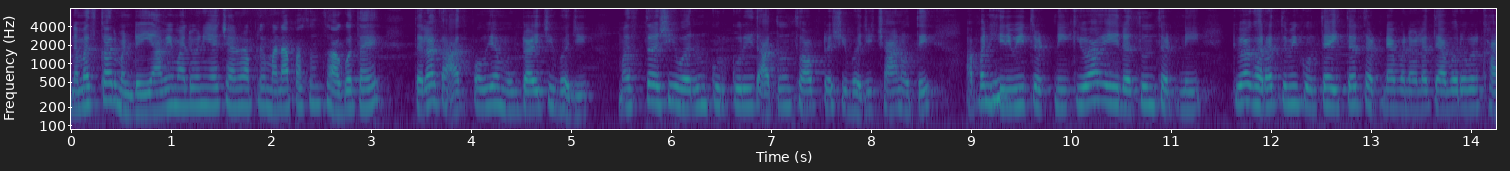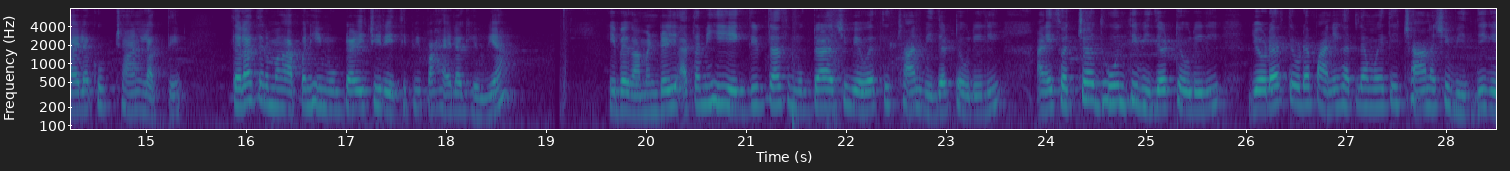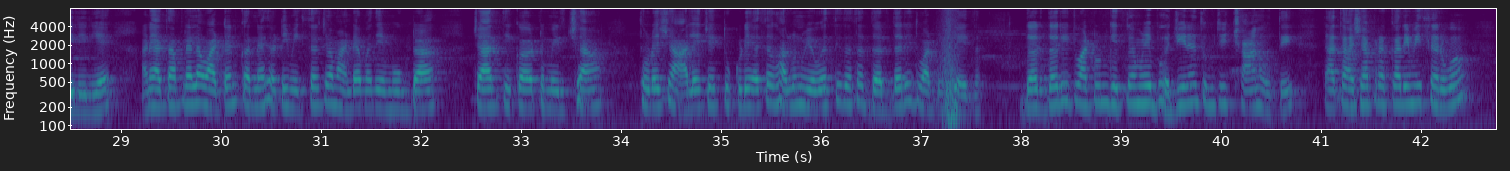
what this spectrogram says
नमस्कार मंडळी आम्ही मालवणी या चॅनल आपले मनापासून स्वागत आहे. चला तर आज पाहूया मूगडाळीची भजी. मस्त अशी वरून कुरकुरीत आतून सॉफ्ट अशी भजी छान होते. आपण हिरवी चटणी किंवा ही लसूण चटणी किंवा घरात तुम्ही कोणत्या इतर चटण्या बनवल्या त्याबरोबर खायला खूप छान लागते. चला तर मग आपण ही मूगडाळीची रेसिपी पाहायला घेऊया. हे बघा मंडळी आता मी ही एक दीड तास मूगडाळ अशी व्यवस्थित छान भिजत ठेवलेली आणि स्वच्छ धुवून ती भिजत ठेवलेली. जेवढ्यात तेवढ्या पाणी घातल्यामुळे ती छान अशी भिजली गेलेली आहे. आणि आता आपल्याला वाटण करण्यासाठी मिक्सरच्या भांड्यामध्ये मूगडाळ चार तिखट मिरच्या थोडेसे आल्याचे तुकडे असं घालून व्यवस्थित असं दरदरीत वाटून घ्यायचं. दरदरीत वाटून घेतल्यामुळे भजी ना तुमची छान होते. तर आता अशा प्रकारे मी सर्व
